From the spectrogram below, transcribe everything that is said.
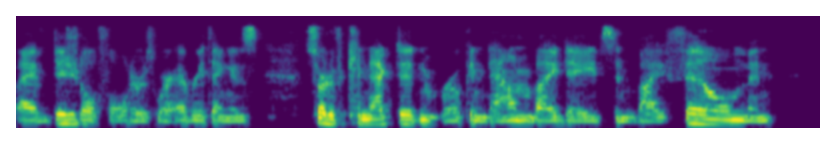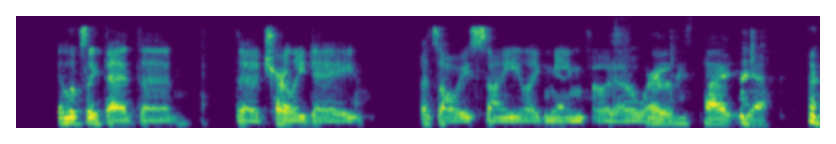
I have digital folders where everything is sort of connected and broken down by dates and by film and it looks like that the the Charlie Day it's always sunny like meme photo where tight, yeah.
